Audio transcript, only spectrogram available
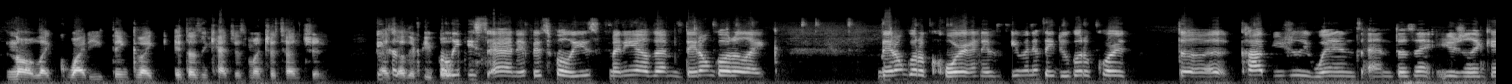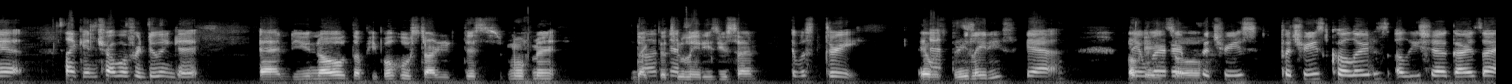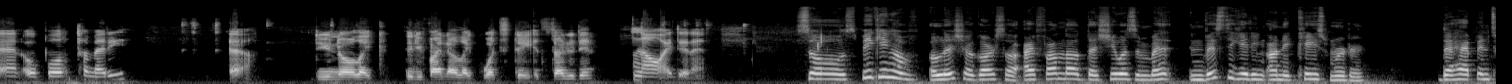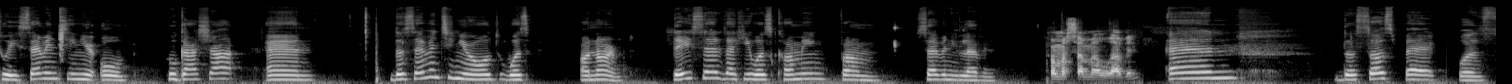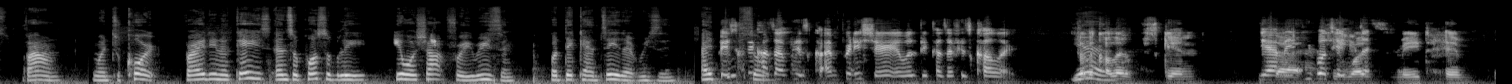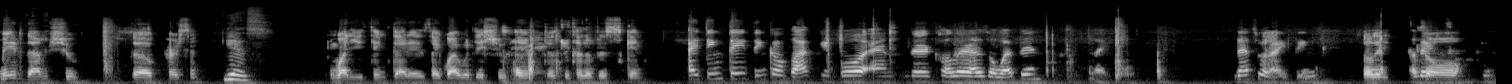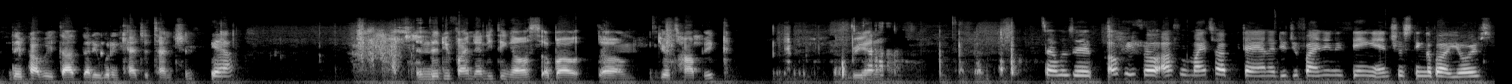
No, like, why do you think like it doesn't catch as much attention as other people? police, and if it's police, many of them they don't go to like they don't go to court, and if even if they do go to court, the cop usually wins and doesn't usually get like in trouble for doing it. And you know the people who started this movement? Like Uh, the two ladies you said? It was three. It was three ladies? Yeah. They Okay, were so- Patrisse Patrisse Cullors, Alicia Garza, and Opal Tometi. Yeah. Do you know like did you find out like what state it started in? No, I didn't. So, speaking of Alicia Garza, I found out that she was inve- investigating on a case murder that happened to a 17 year old who got shot, and the 17 year old was unarmed. They said that he was coming from 7 Eleven, From a 7-Eleven? and the suspect was found, went to court, fighting a case, and supposedly he was shot for a reason, but they can't say that reason. I think Basically, so. because of his. I'm pretty sure it was because of his color. So yeah. the color of skin Yeah, many that people he take it. was made him made them shoot the person. Yes. Why do you think that is? Like why would they shoot him just because of his skin? I think they think of black people and their color as a weapon. Like, that's what I think. So they Okay. so they probably thought that it wouldn't catch attention. Yeah. And did you find anything else about um, your topic, Brianna? That was it. Okay, so off of my topic, Diana, did you find anything interesting about yours?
